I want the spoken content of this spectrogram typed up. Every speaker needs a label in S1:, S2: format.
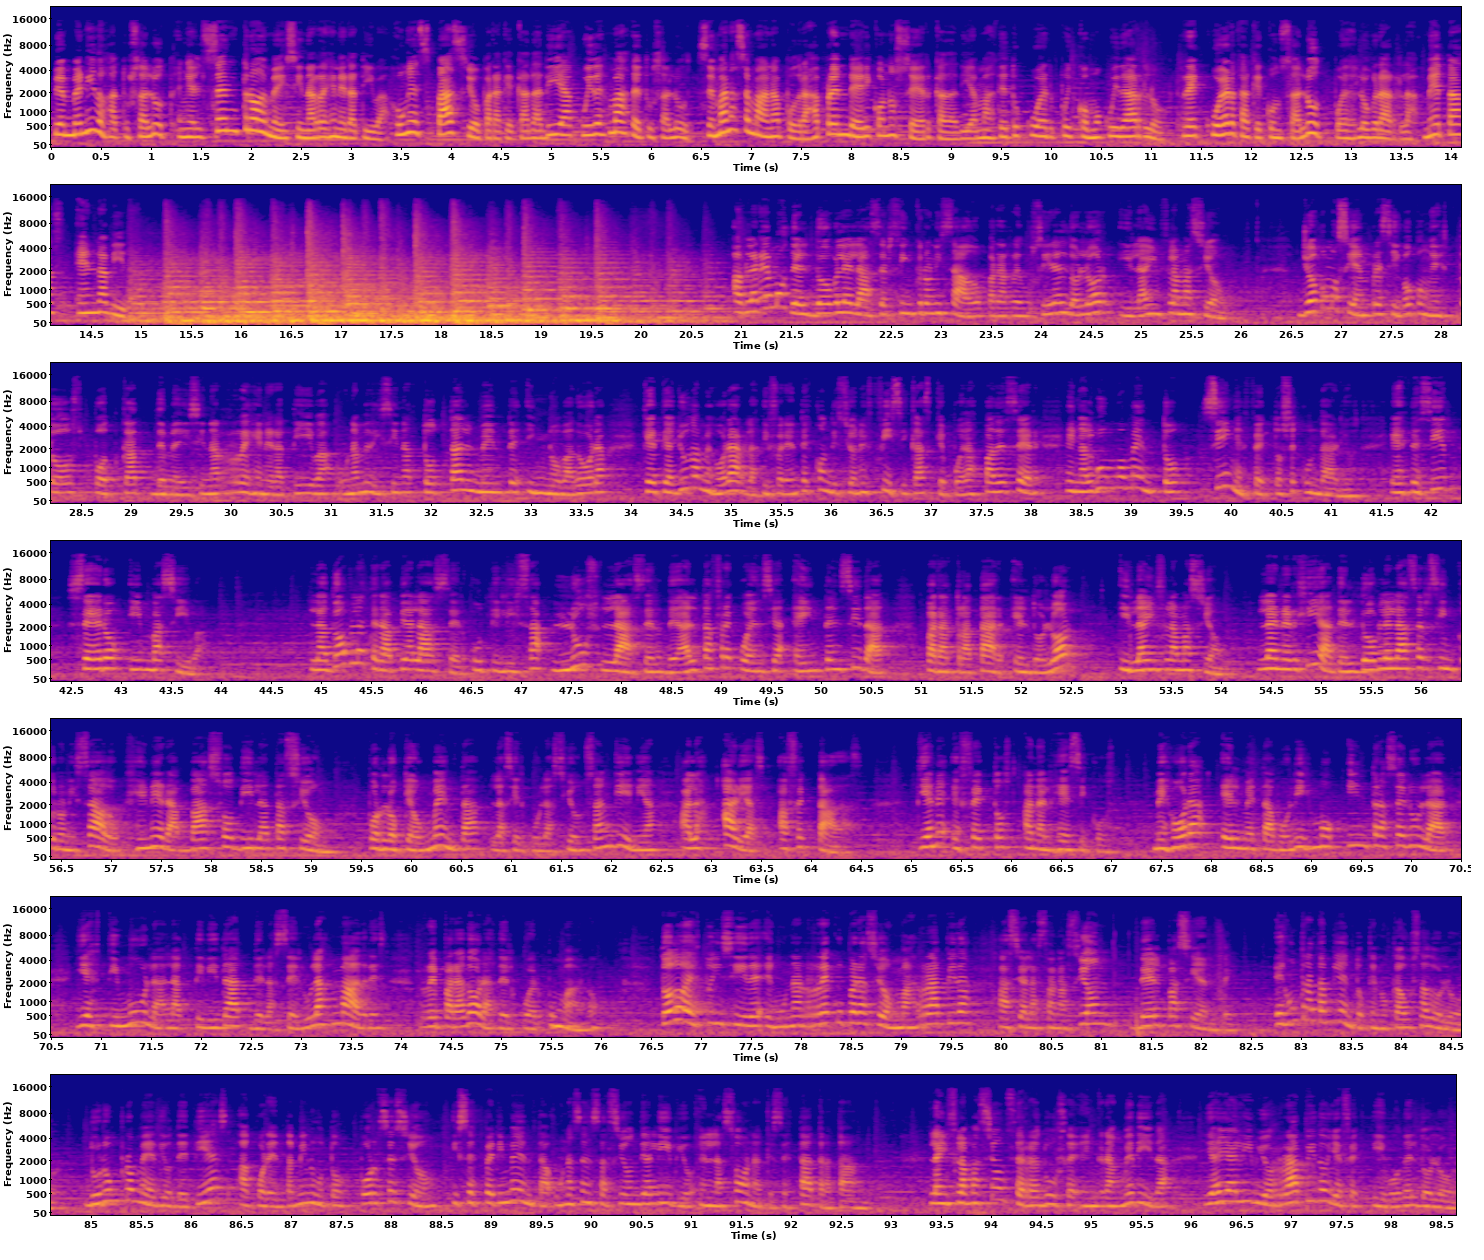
S1: Bienvenidos a Tu Salud en el Centro de Medicina Regenerativa, un espacio para que cada día cuides más de tu salud. Semana a semana podrás aprender y conocer cada día más de tu cuerpo y cómo cuidarlo. Recuerda que con salud puedes lograr las metas en la vida. Hablaremos del doble láser sincronizado para reducir el dolor y la inflamación. Yo como siempre sigo con estos podcasts de medicina regenerativa, una medicina totalmente innovadora que te ayuda a mejorar las diferentes condiciones físicas que puedas padecer en algún momento sin efectos secundarios, es decir, cero invasiva. La doble terapia láser utiliza luz láser de alta frecuencia e intensidad para tratar el dolor y la inflamación. La energía del doble láser sincronizado genera vasodilatación, por lo que aumenta la circulación sanguínea a las áreas afectadas. Tiene efectos analgésicos, mejora el metabolismo intracelular y estimula la actividad de las células madres reparadoras del cuerpo humano. Todo esto incide en una recuperación más rápida hacia la sanación del paciente. Es un tratamiento que no causa dolor. Dura un promedio de 10 a 40 minutos por sesión y se experimenta una sensación de alivio en la zona que se está tratando. La inflamación se reduce en gran medida y hay alivio rápido y efectivo del dolor.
